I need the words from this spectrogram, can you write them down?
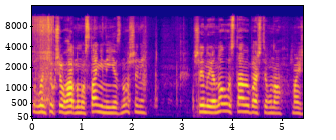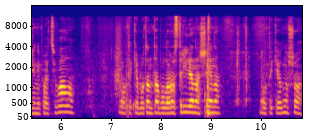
Тут ланцюг ще в гарному стані, не є зношений. Шину я нову ставив, бачите, вона майже не працювала. Отаке, бо там та була розстріляна шина. Отаке, ну що,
